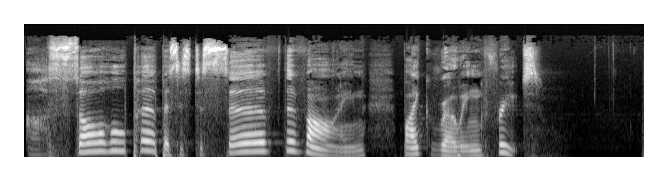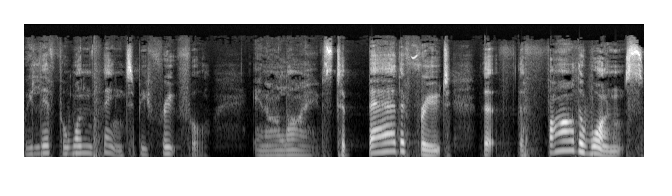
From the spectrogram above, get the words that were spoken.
Our sole purpose is to serve the vine by growing fruit. We live for one thing to be fruitful in our lives, to bear the fruit that the Father wants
